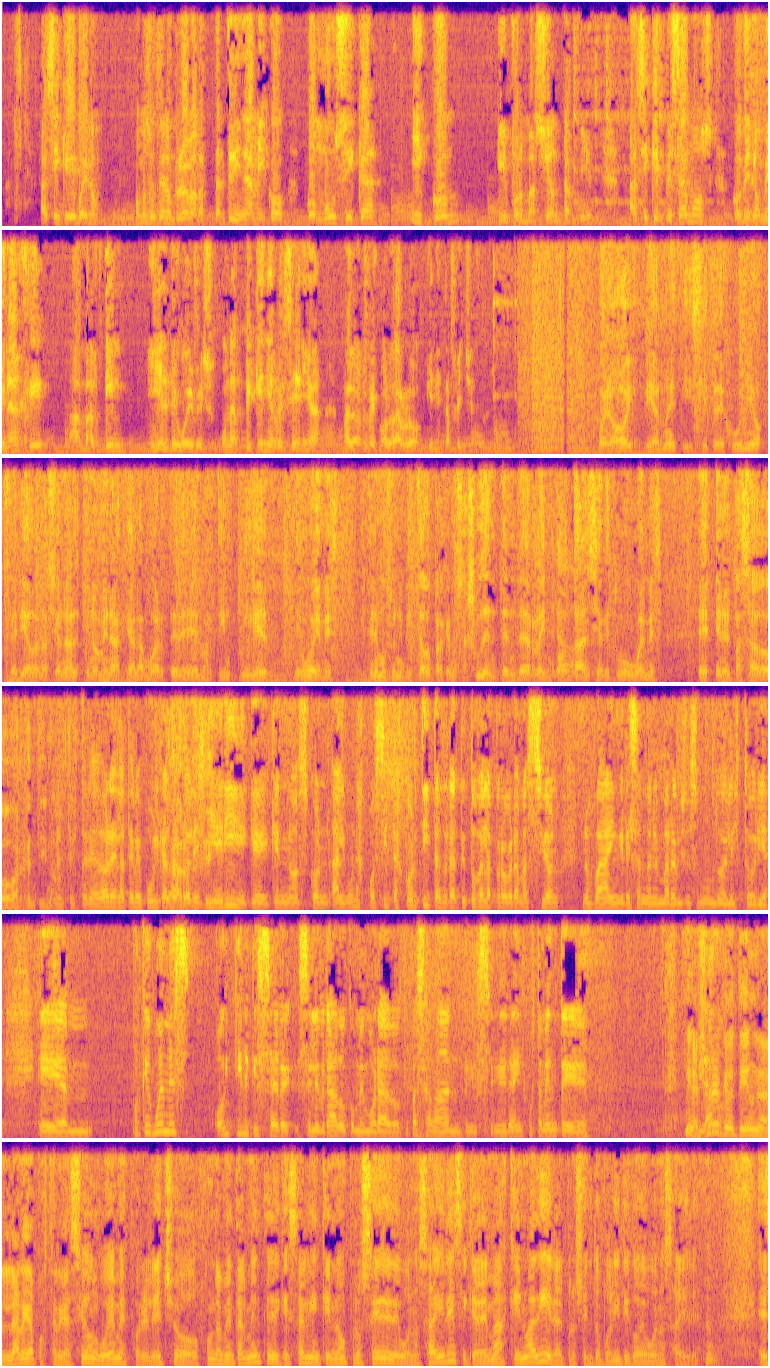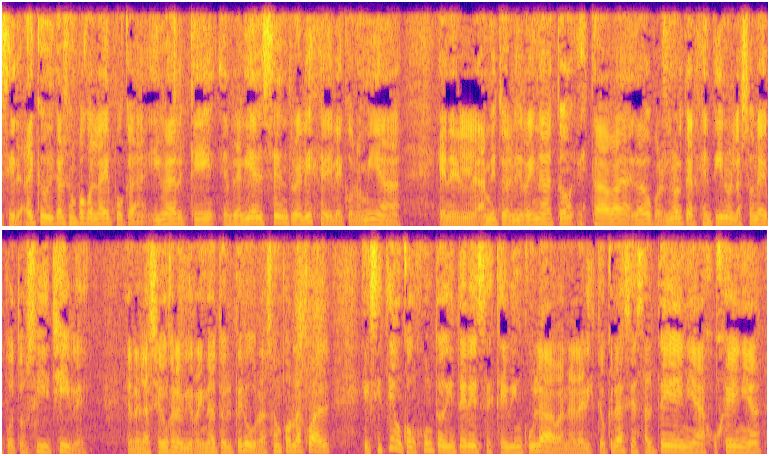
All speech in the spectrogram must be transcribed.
Así que bueno, vamos a tener un programa bastante dinámico, con música y con información también. Así que empezamos con el homenaje a Martín Miguel de Güemes. Una pequeña reseña para recordarlo en esta fecha de hoy. Bueno, hoy, viernes 17 de junio, feriado nacional en homenaje a la muerte de Martín Miguel de Güemes. Y tenemos un invitado para que nos ayude a entender la importancia que tuvo Güemes eh, en el pasado argentino. Nuestro historiador en la TV pública, Claro Alberto sí. Letieri, que, que nos, con algunas cositas cortitas durante toda la programación, nos va ingresando en el maravilloso mundo de la historia. Eh, ¿Por qué Güemes hoy tiene que ser celebrado, conmemorado? ¿Qué pasaba antes? Era injustamente... Mira, yo creo que tiene una larga postergación Güemes por el hecho fundamentalmente de que es alguien que no procede de Buenos Aires y que además que no adhiera al proyecto político de Buenos Aires. ¿no? Es decir, hay que ubicarse un poco en la época y ver que en realidad el centro, el eje de la economía en el ámbito del virreinato estaba dado por el norte argentino en la zona de Potosí y Chile en relación con el virreinato del Perú, razón por la cual existía un conjunto de intereses que vinculaban a la aristocracia salteña, jujeña,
